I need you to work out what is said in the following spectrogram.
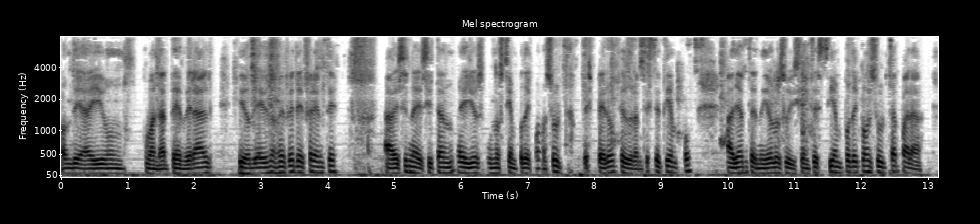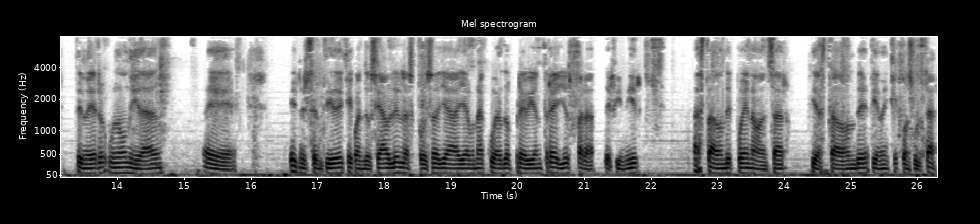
donde hay un comandante general y donde hay unos jefes de frente, a veces necesitan ellos unos tiempos de consulta. Espero que durante este tiempo hayan tenido los suficientes tiempos de consulta para tener una unidad eh, en el sentido de que cuando se hablen las cosas ya haya un acuerdo previo entre ellos para definir hasta dónde pueden avanzar y hasta dónde tienen que consultar.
